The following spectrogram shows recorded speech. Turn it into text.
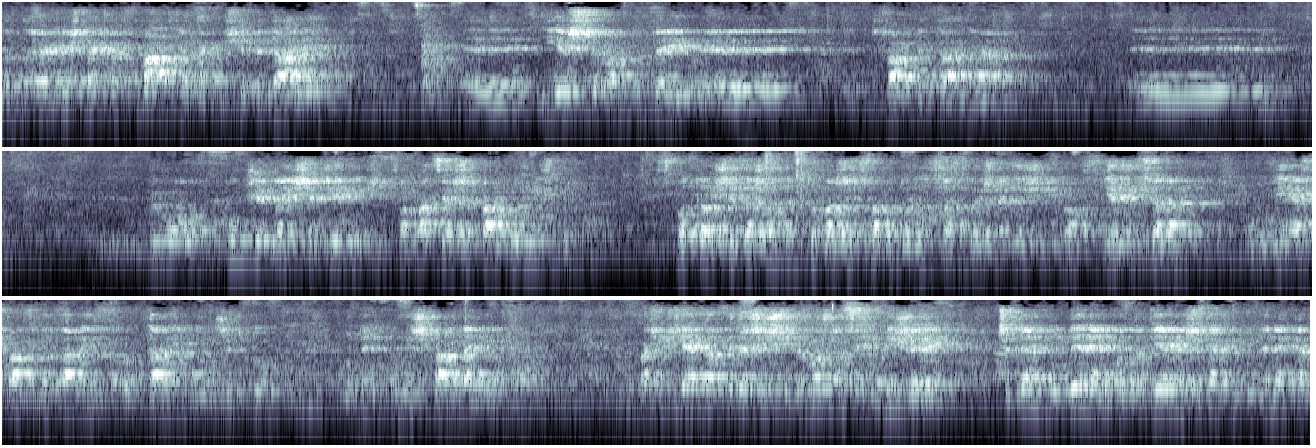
no, no jakaś taka wpadka, tak mi się wydaje. Yy, I jeszcze mam tutaj dwa pytania. Było w punkcie 29 informacja, że Pan Burmistrz spotkał się z zarządem Towarzystwa Wodornictwa Społecznego siedzibą w Zgierzu celem omówienia spraw związanych z oddaniem do użytku budynku mieszkalnego. Właśnie chciałem zapytać, jeśli by można coś bliżej, czy ten budynek, bo to wiemy, że taki budynek tam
